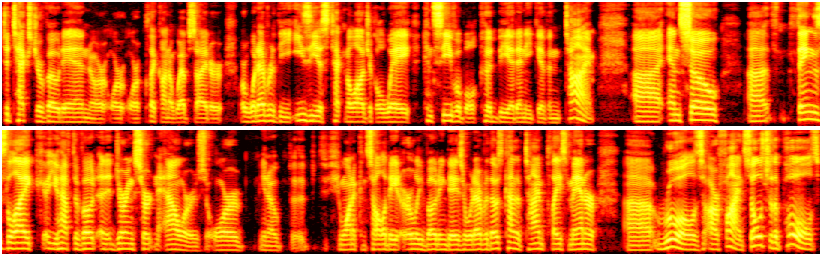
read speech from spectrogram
to text your vote in or, or, or click on a website or or whatever the easiest technological way conceivable could be at any given time. Uh, and so. Uh, things like you have to vote uh, during certain hours, or you know, uh, if you want to consolidate early voting days or whatever, those kind of time, place, manner uh, rules are fine. Souls to the polls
